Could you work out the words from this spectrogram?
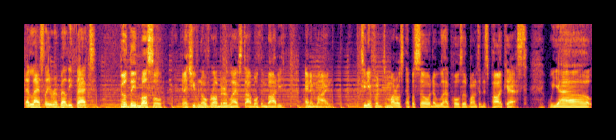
that last layer of belly fat, build lean muscle, and achieve an overall better lifestyle, both in body and in mind. Tune in for tomorrow's episode that we will have posted up onto this podcast. We out.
